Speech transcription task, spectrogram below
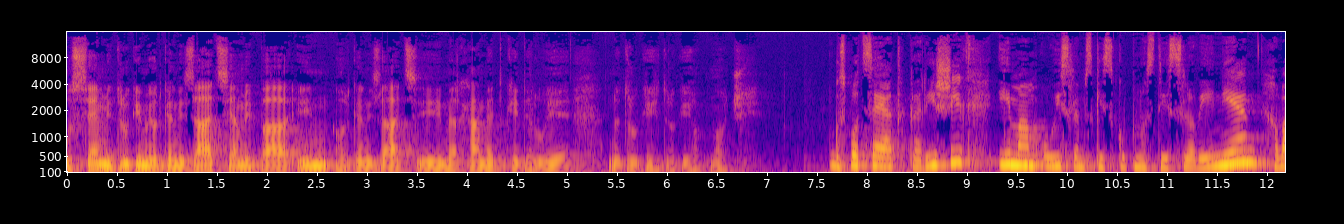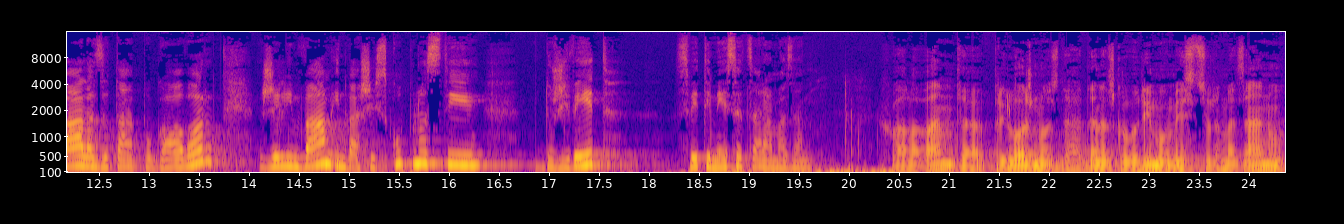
vsemi drugimi organizacijami, pa in organizaciji Merhamet, ki deluje na drugih, drugih območjih. Gospod Sejat Karišik, imam v islamski skupnosti Slovenije. Hvala za ta pogovor. Želim vam in vaši skupnosti doživeti sveti mesec Ramazan. Hvala vam za priložnost, da danes govorimo o mesecu Ramazanu.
